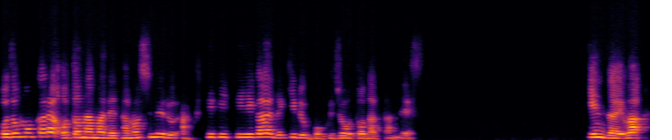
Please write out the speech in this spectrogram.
子供から大人まで楽しめるアクティビティができる牧場となったんです。現在は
